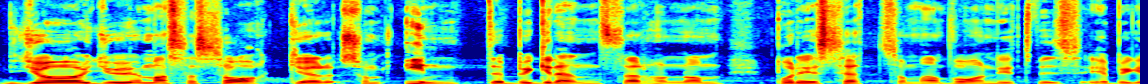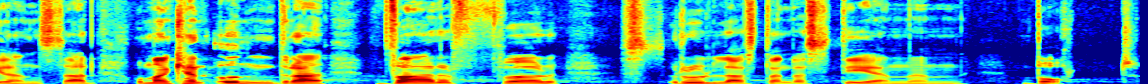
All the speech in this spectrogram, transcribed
gör ju en massa saker som inte begränsar honom på det sätt som han vanligtvis är begränsad. Och man kan undra varför rullas den där stenen bort?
